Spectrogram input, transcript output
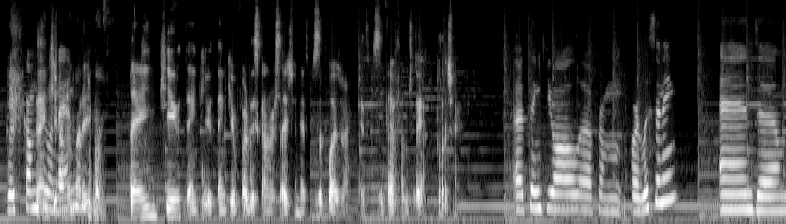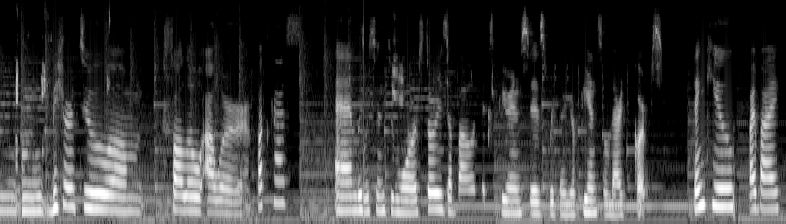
We've come Thank to you, an Anna end. Maria. Thank you, thank you, thank you for this conversation. It was a pleasure. It was definitely a pleasure. Uh, thank you all uh, from for listening, and um, um, be sure to um, follow our podcast and listen to more stories about experiences with the European Solidarity Corps. Thank you. Bye bye.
